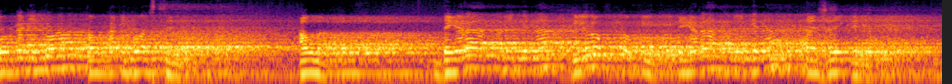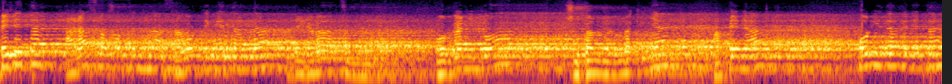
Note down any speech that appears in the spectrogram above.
organikoa eta organikoa ez dela. Hau da, degara alikena, biologikoki alikena eta ez leikena. Benetan, arazoa sortzen dena zaborteketan da degradatzen da. Organikoa, sukalde ondakina, apena, hori da benetan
